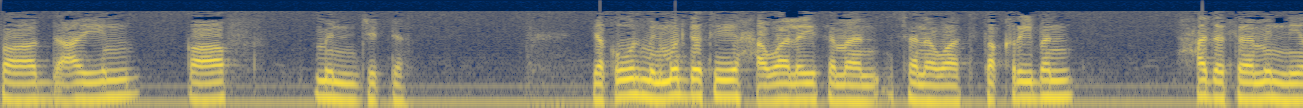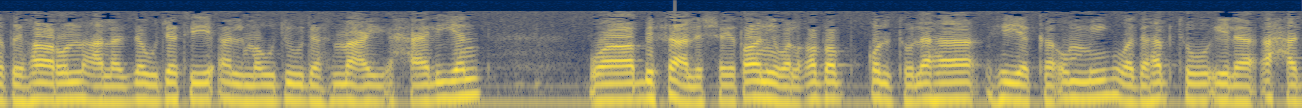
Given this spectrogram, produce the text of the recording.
صاد عين قاف من جدة. يقول من مدة حوالي ثمان سنوات تقريبا حدث مني ظهار على زوجتي الموجودة معي حاليا وبفعل الشيطان والغضب قلت لها هي كأمي وذهبت إلى أحد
